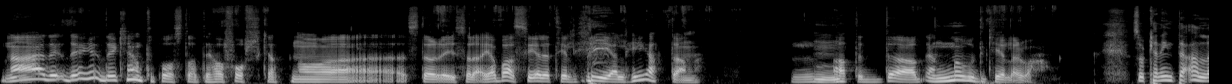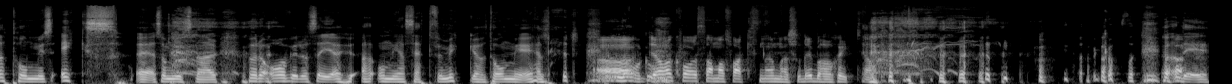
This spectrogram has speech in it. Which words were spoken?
Nej, det, det, det kan jag inte påstå att det har forskat något eh, större i sådär. Jag bara ser det till helheten. Mm. Att död, en mood killer va. Så kan inte alla Tommys ex eh, som lyssnar höra av er och säga hur, om ni har sett för mycket av Tommy eller Ja, lagom? jag har kvar samma faxnummer så det är bara att skicka. ja, det är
